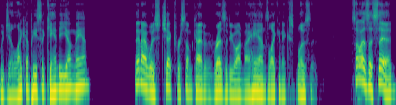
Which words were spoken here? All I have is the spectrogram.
Would you like a piece of candy, young man? Then I was checked for some kind of residue on my hands like an explosive. So, as I said,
